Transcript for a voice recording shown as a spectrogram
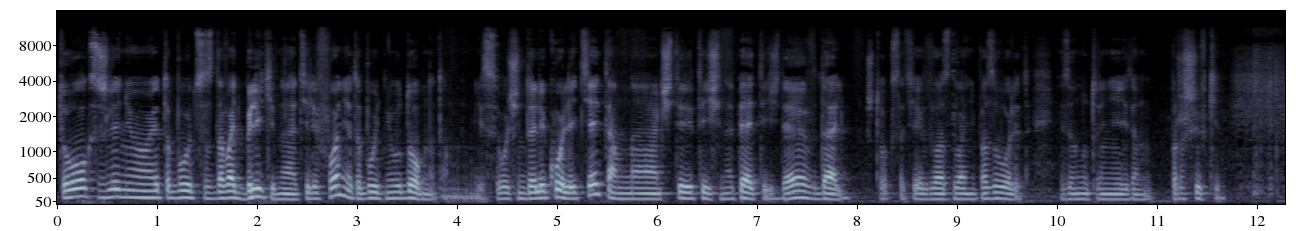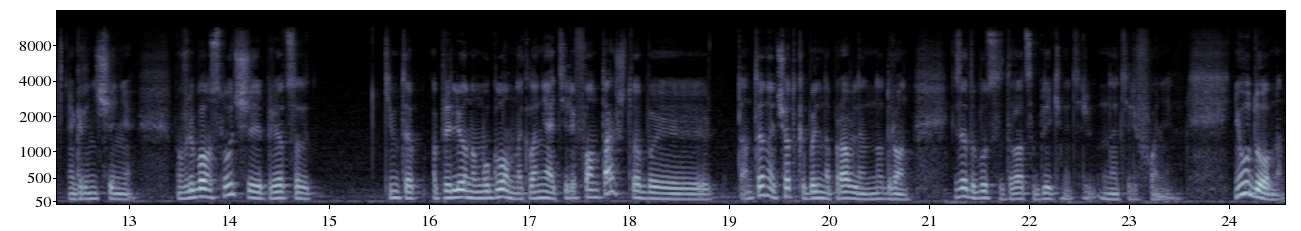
то, к сожалению, это будет создавать блики на телефоне, это будет неудобно. Там, если очень далеко лететь, там на 4000, на 5000, да, вдаль, что, кстати, F22 не позволит из-за внутренней там прошивки ограничения. Но в любом случае придется каким-то определенным углом наклонять телефон так, чтобы антенны четко были направлены на дрон. Из этого будут создаваться блики на, теле, на телефоне. Неудобно.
